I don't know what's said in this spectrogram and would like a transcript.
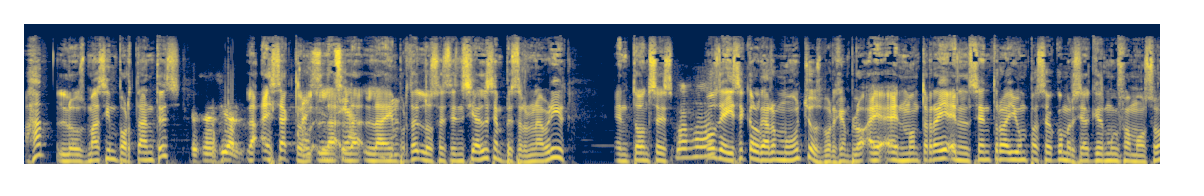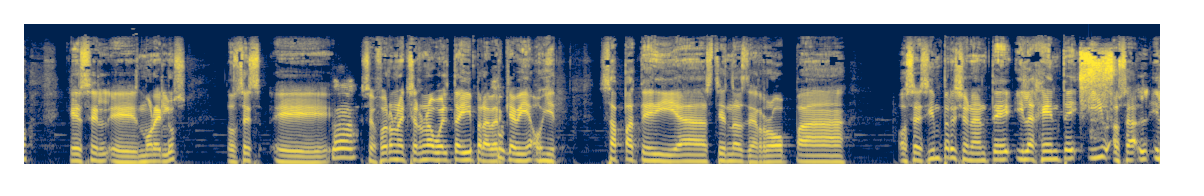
Ajá, los más importantes. Esencial. La- exacto, Esencial. la- la los esenciales empezaron a abrir. Entonces, pues de ahí se colgaron muchos. Por ejemplo, eh, en Monterrey, en el centro, hay un paseo comercial que es muy famoso, que es el eh, Morelos. Entonces, eh, Mm. se fueron a echar una vuelta ahí para ver qué había. Oye, zapaterías, tiendas de ropa. O sea, es impresionante. Y la gente, y, o sea, y,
